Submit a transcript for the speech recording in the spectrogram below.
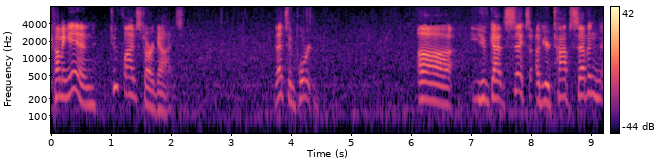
coming in, two five star guys. That's important. Uh, you've got six of your top seven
